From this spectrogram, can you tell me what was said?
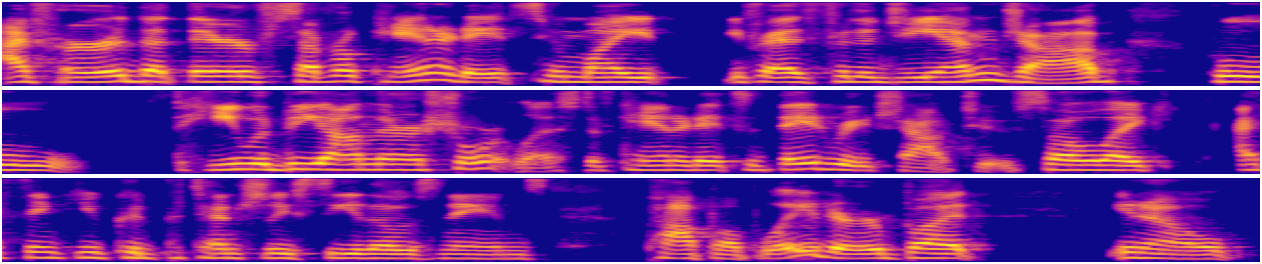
I've heard that there are several candidates who might, if as for the GM job, who he would be on their short list of candidates that they'd reached out to. So like I think you could potentially see those names pop up later, but you know,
